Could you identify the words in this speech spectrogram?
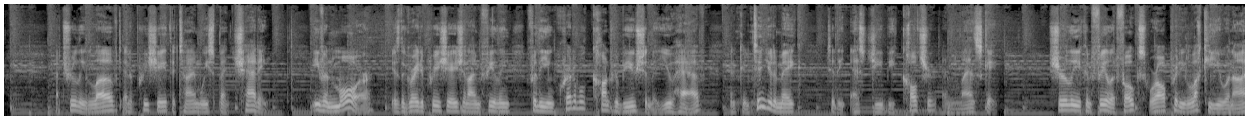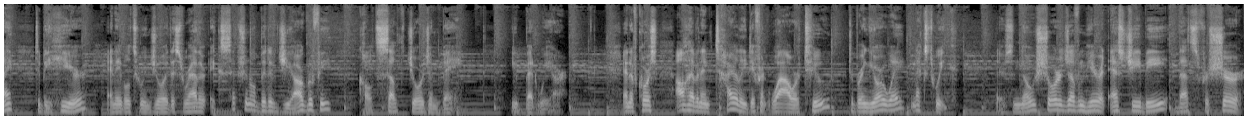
I truly loved and appreciate the time we spent chatting. Even more is the great appreciation I'm feeling for the incredible contribution that you have and continue to make to the SGB culture and landscape. Surely you can feel it, folks. We're all pretty lucky, you and I, to be here and able to enjoy this rather exceptional bit of geography called South Georgian Bay. You bet we are. And of course, I'll have an entirely different wow or two to bring your way next week. There's no shortage of them here at SGB, that's for sure.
